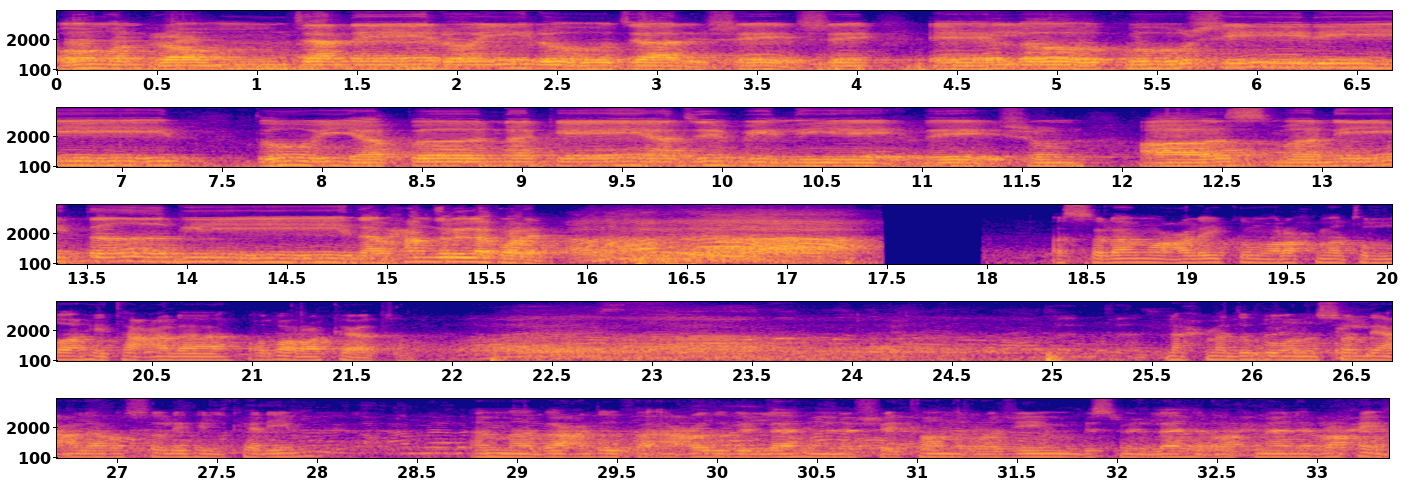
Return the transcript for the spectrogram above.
ওমন রমজানে রই রোজার শেষে এলো খুশির ঈদ। তুই আপনাকে আজ বিলিয়ে দে শুন আসমানি তাগিদ আলহামদুলিল্লাহ পড়েন السلام عليكم ورحمة الله تعالى وبركاته نحمده ونصلي على رسوله الكريم أما بعد فأعوذ بالله من الشيطان الرجيم بسم الله الرحمن الرحيم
